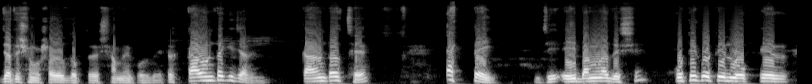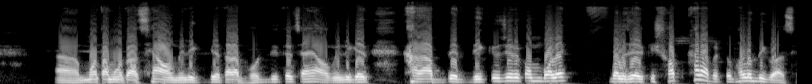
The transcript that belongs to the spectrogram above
জাতিসংঘ সদর দপ্তরের সামনে করবে। এটার কারণটা কি জানেন? কারণটা হচ্ছে একটাই, যে এই বাংলাদেশে কোটি কোটি লোকের মতামত আছে। আওয়ামী লীগ দিয়ে তারা ভোট দিতে চায়। আওয়ামী লীগের খারাপদের দিকেও যেরকম বলে বলে যে আর কি সব খারাপের তো ভালো দিকও আছে।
